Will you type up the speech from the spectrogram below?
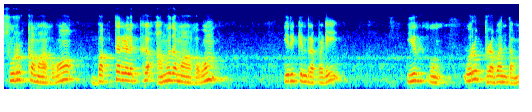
சுருக்கமாகவும் பக்தர்களுக்கு அமுதமாகவும் இருக்கின்றபடி இருக்கும் ஒரு பிரபந்தம்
